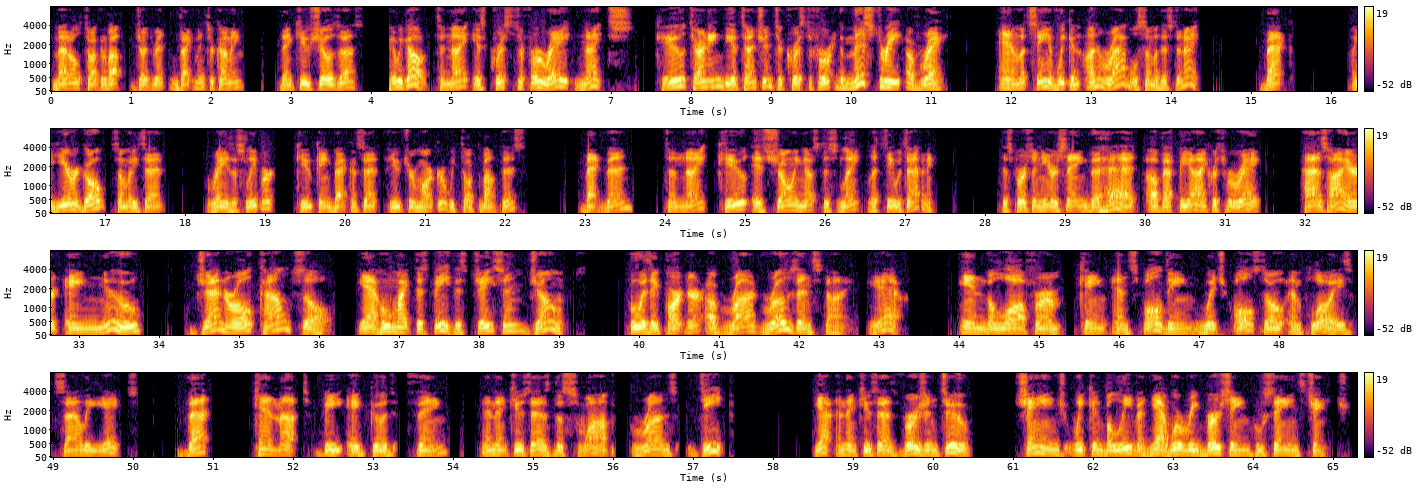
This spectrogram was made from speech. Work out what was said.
Meadows talking about judgment, indictments are coming. Then Q shows us. Here we go. Tonight is Christopher Wray Nights. Q turning the attention to Christopher, the mystery of Wray. And let's see if we can unravel some of this tonight. Back a year ago, somebody said, Wray's a sleeper. Q came back and said, future marker. We talked about this. Back then, tonight, Q is showing us this link. Let's see what's happening. This person here is saying the head of FBI, Christopher Wray, has hired a new general counsel. Yeah, who might this be? This Jason Jones, who is a partner of Rod Rosenstein. Yeah. In the law firm King and Spalding, which also employs Sally Yates. That cannot be a good thing. And then Q says the swamp runs deep. Yeah, and then Q says version two, change we can believe in. Yeah, we're reversing Hussein's change.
